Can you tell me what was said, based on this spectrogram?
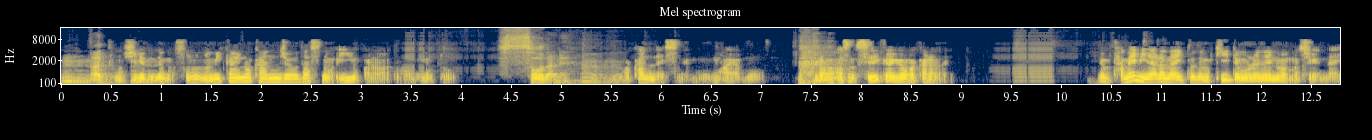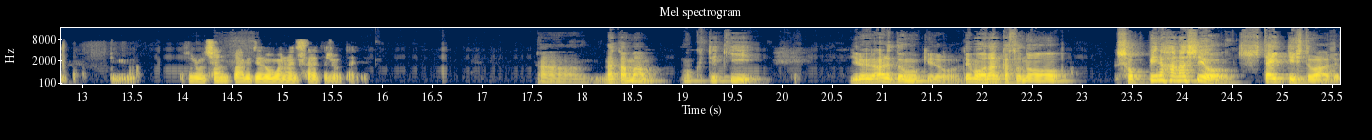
あ。うん。あ楽しいけど、うんでもその飲み会の感情を出すのがいいのかなとか思うと、そうだね。うんうん。わかんないですね、もう、もはやもう。クラブハウスの正解がわからない。でも、ためにならないとでも聞いてもらえないのは間違いないっていう。それもちゃんとある程度オーガナイズされた状態で。ああ、なんかまあ、目的、いろいろあると思うけど、でもなんかその、ショッピーの話を聞きたいっていう人は、で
